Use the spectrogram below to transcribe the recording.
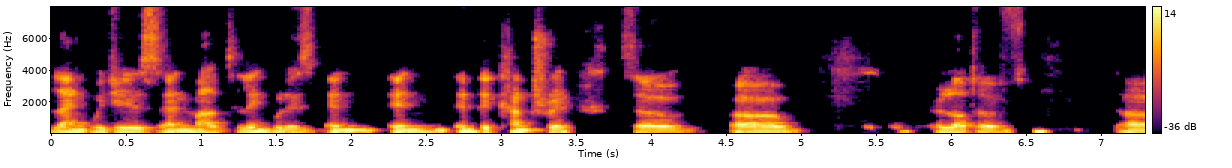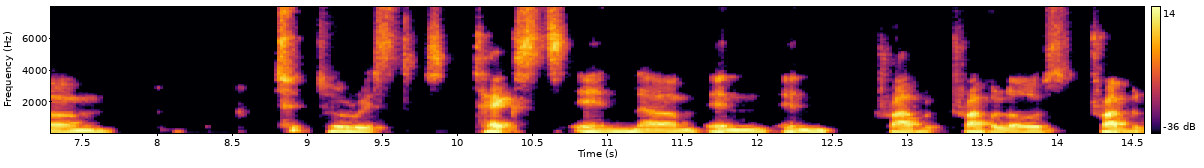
languages and multilingualism in, in, in the country. So uh, a lot of um, tourist texts in, um, in, in travel, travelers, travel,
